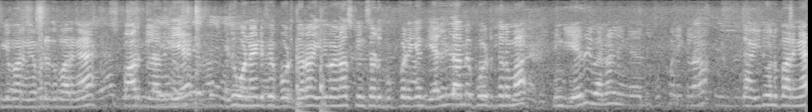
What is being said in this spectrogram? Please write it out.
இங்கே பாருங்க எப்படி இருக்கு பாருங்க. ஸ்பார்க்கில் அதுலயே. இது ஒன் நைன்டி ஃபைவ் போட்டு தரோம். இது வேணா ஸ்கிரீன்ஷாட் புக் பண்ணிக்கோங்க. எல்லாமே போட்டு தரோமா? நீங்க எது வேணாலும் நீங்க எது புக் பண்ணிக்கலாம். இது ஒன்று பாருங்க.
